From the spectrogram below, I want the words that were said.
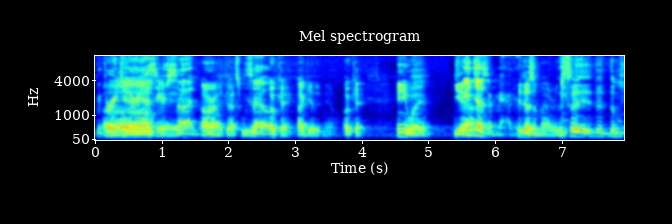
referring to her as her son. All right, that's weird. So- okay, I get it now. Okay. Anyway, yeah, It doesn't matter. It doesn't matter. It's a, the, the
